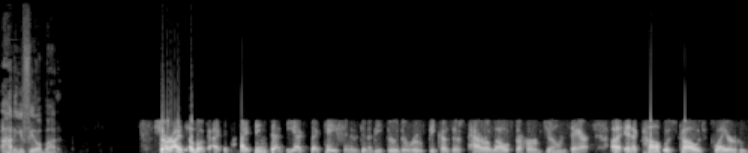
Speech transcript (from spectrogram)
how do you feel about it? Sure. I, look, I, I think that the expectation is going to be through the roof because there's parallels to Herb Jones there. Uh, an accomplished college player who,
